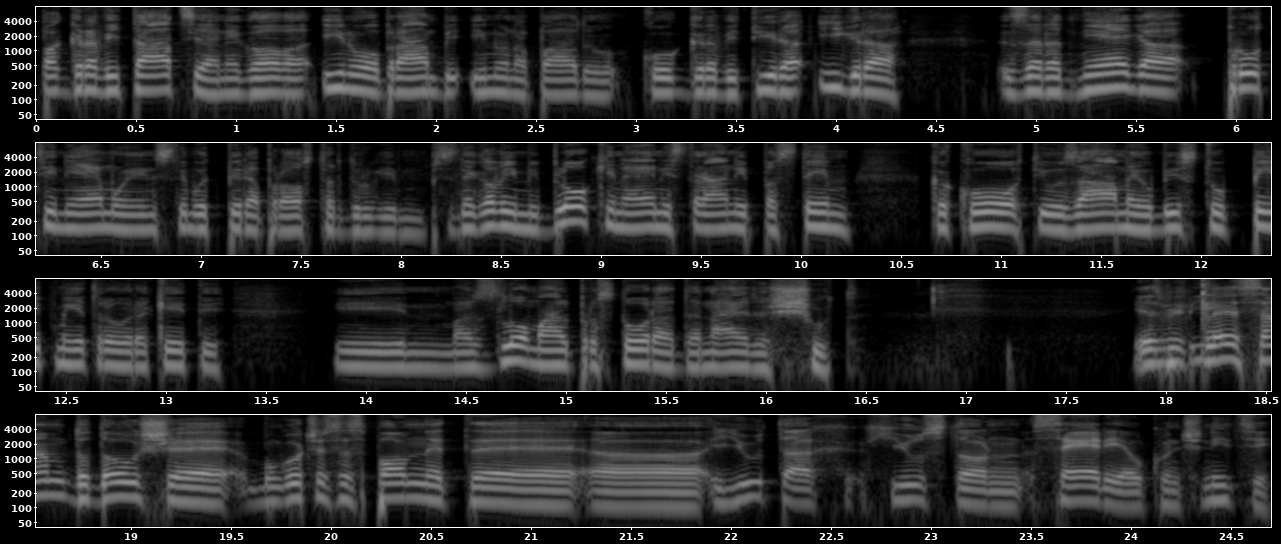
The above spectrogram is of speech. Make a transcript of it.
pa gravitacija njegova in v obrambi, in v napadu, ko gravitira igra zaradi njega proti njemu in s tem odpira prostor drugim. Z njegovimi bloki na eni strani, pa s tem, kako ti vzame v bistvu 5 metrov raketi in ima zelo malo prostora, da najdeš šut. Jaz bi tukaj sam dodal še, mogoče se spomnite uh, Utah, Houston, serije v končnici,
